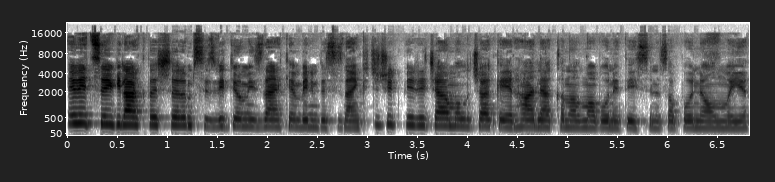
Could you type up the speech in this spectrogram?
Evet sevgili arkadaşlarım siz videomu izlerken benim de sizden küçücük bir ricam olacak. Eğer hala kanalıma abone değilseniz abone olmayı,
